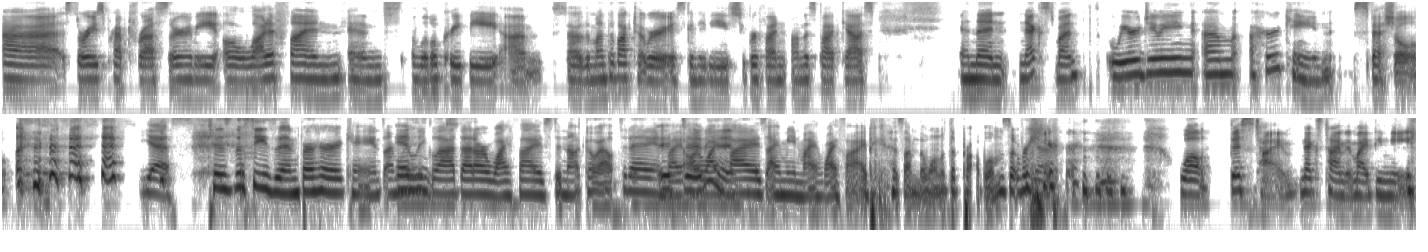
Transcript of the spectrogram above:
uh, stories prepped for us. They're going to be a lot of fun and a little creepy. Um, so the month of October is going to be super fun on this podcast. And then next month we're doing um, a hurricane special. Yes, tis the season for hurricanes. I'm really glad that our Wi-Fi's did not go out today. And by our didn't. Wi-Fi's, I mean my Wi-Fi because I'm the one with the problems over Yeah. here. well, this time, next time it might be me.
